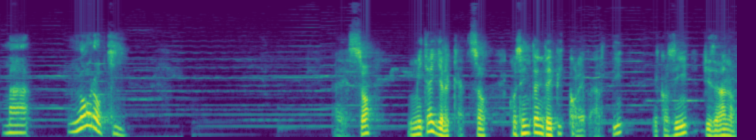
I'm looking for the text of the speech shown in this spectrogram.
Ma loro chi? Adesso mi taglio il cazzo, così in tante piccole parti e così ci saranno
